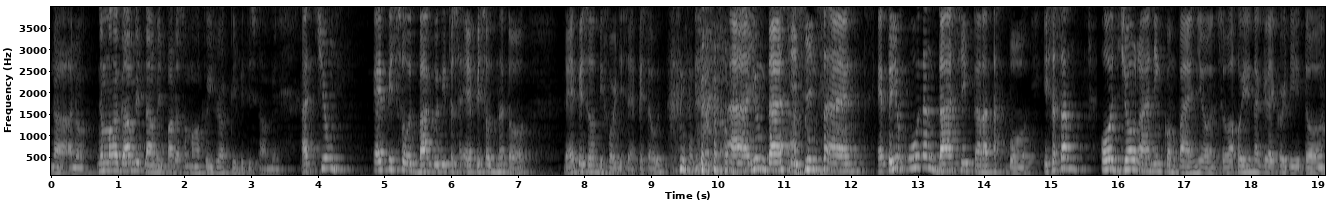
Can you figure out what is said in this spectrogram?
na ano, ng mga gamit namin para sa mga future activities namin. At yung episode bago dito sa episode na to, the episode before this episode, ah yung Dasig, Dasig. kung saan, ito yung unang Dasig taratakbo, isa sang audio running companion. So ako yung nag-record dito.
